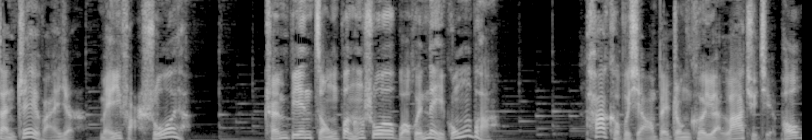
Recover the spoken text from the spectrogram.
但这玩意儿没法说呀。陈斌总不能说我会内功吧？他可不想被中科院拉去解剖，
